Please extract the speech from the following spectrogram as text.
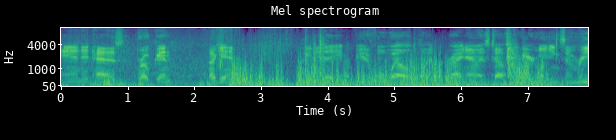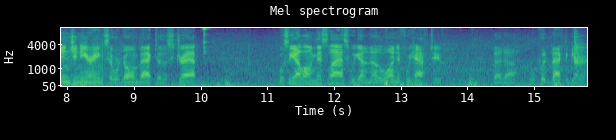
and it has broken again. We did a beautiful weld, but right now it's tough. So we are needing some re-engineering, so we're going back to the strap. We'll see how long this lasts. We got another one if we have to, but uh, we'll put it back together.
